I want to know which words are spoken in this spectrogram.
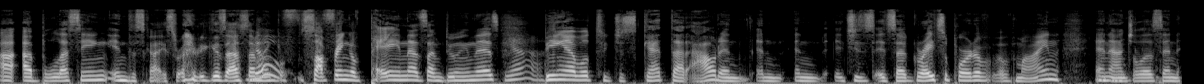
uh, a blessing in disguise, right? Because as I'm No. like, suffering of pain as I'm doing this, Yeah. being able to just get that out, and and and it's just it's a great support of, of mine and Angela's, and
